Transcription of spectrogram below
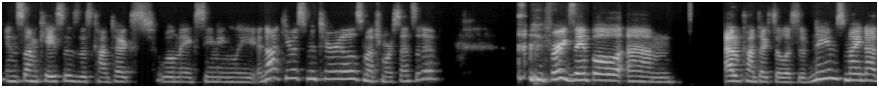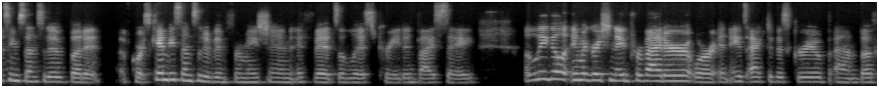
In some cases, this context will make seemingly innocuous materials much more sensitive. For example, um, out of context, a list of names might not seem sensitive, but it of course can be sensitive information if it's a list created by, say, a legal immigration aid provider or an AIDS activist group, um, both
